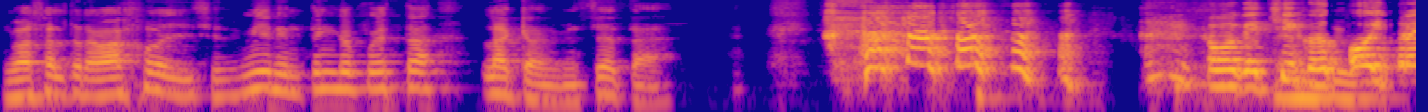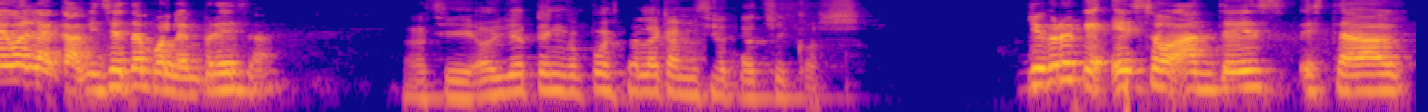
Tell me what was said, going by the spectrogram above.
vas al trabajo y dices, miren, tengo puesta la camiseta. como que chicos, hoy traigo la camiseta por la empresa. Así, hoy ya tengo puesta la camiseta, chicos. Yo creo que eso antes estaba,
